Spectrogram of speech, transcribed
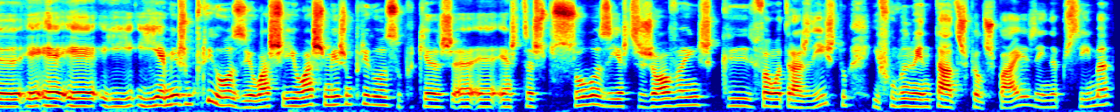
Eh, é, é, é, e, é mesmo perigoso, eu acho, eu acho mesmo perigoso, porque as, estas pessoas e estes jovens que vão atrás disto e fundamentados pelos pais, ainda por cima,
